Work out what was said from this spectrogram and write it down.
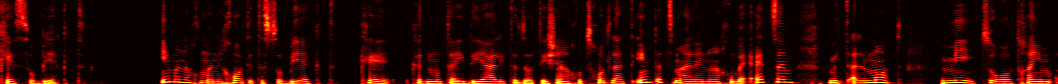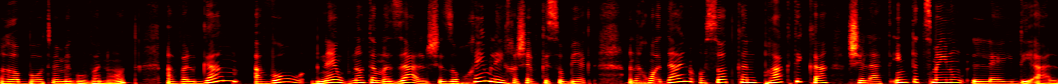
כסובייקט. אם אנחנו מניחות את הסובייקט כדמות האידיאלית הזאת, שאנחנו צריכות להתאים את עצמה אלינו, אנחנו בעצם מתעלמות מצורות חיים רבות ומגוונות, אבל גם עבור בני ובנות המזל שזוכים להיחשב כסובייקט, אנחנו עדיין עושות כאן פרקטיקה של להתאים את עצמנו לאידיאל.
